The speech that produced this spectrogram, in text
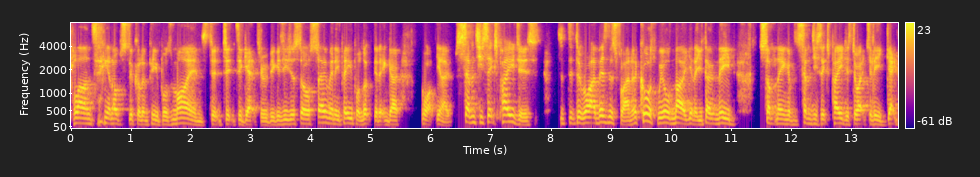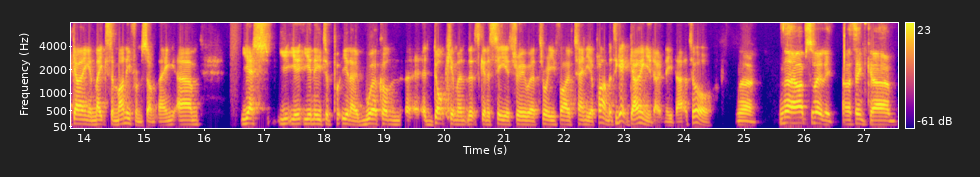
planting an obstacle in people's minds to, to, to get through? Because he just saw so many people looked at it and go, what, you know, 76 pages to, to, to, write a business plan. And of course, we all know, you know, you don't need something of 76 pages to actually get going and make some money from something. Um, yes, you, you need to put, you know work on a document that's going to see you through a three, five, ten year plan. But to get going, you don't need that at all. No, no, absolutely. I think um,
